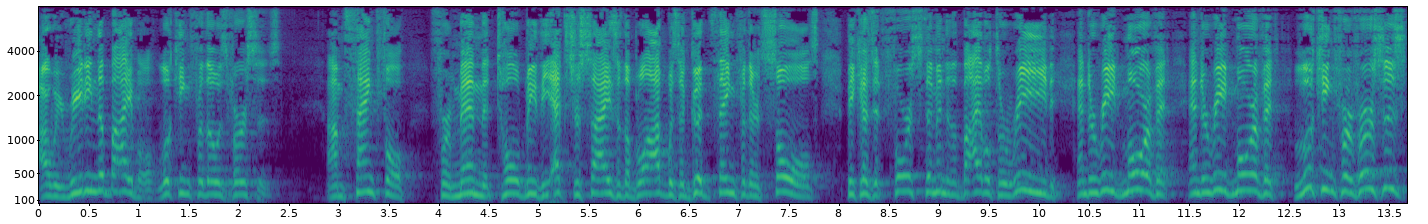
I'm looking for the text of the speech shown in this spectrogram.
Are we reading the Bible looking for those verses? I'm thankful for men that told me the exercise of the blog was a good thing for their souls because it forced them into the Bible to read and to read more of it and to read more of it, looking for verses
